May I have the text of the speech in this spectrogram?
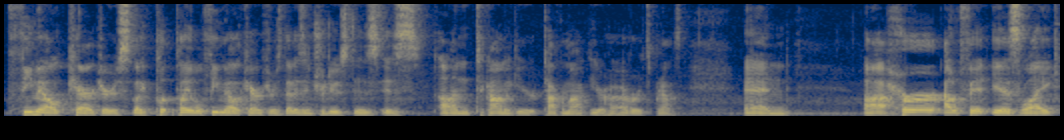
female characters, like pl- playable female characters that is introduced is is Ann Takamaki or Takamaki or however it's pronounced, and uh, her outfit is like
